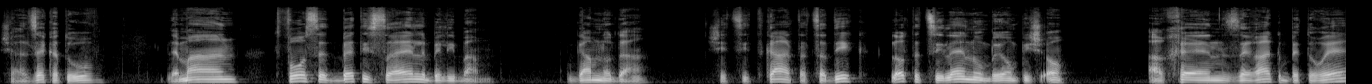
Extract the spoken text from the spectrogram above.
שעל זה כתוב, למען תפוס את בית ישראל בליבם. גם נודע שצדקת הצדיק לא תצילנו ביום פשעו, אכן זה רק בתוהה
